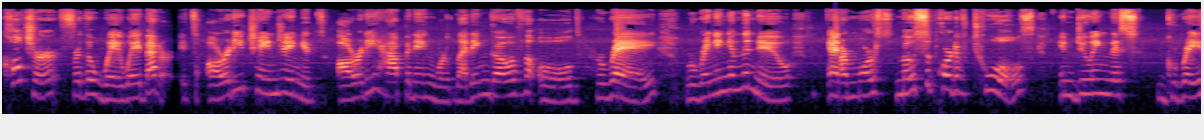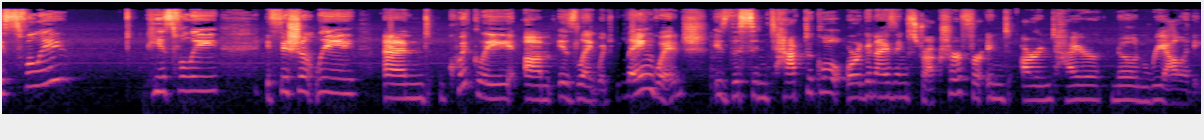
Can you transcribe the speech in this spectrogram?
culture for the way, way better. It's already changing, it's already happening. We're letting go of the old. Hooray. We're ringing in the new. And our most, most supportive tools in doing this gracefully, peacefully, efficiently, and quickly um, is language. Language is the syntactical organizing structure for in- our entire known reality.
